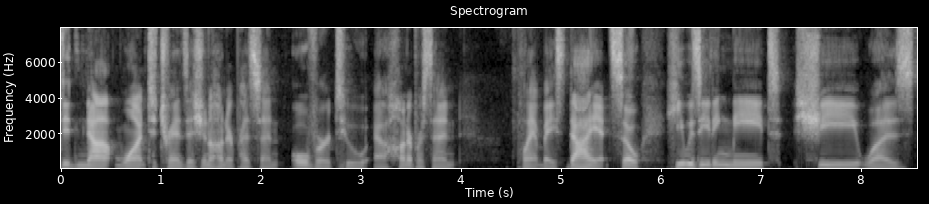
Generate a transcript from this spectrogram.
did not want to transition 100% over to a 100% plant-based diet. So he was eating meat, she was,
